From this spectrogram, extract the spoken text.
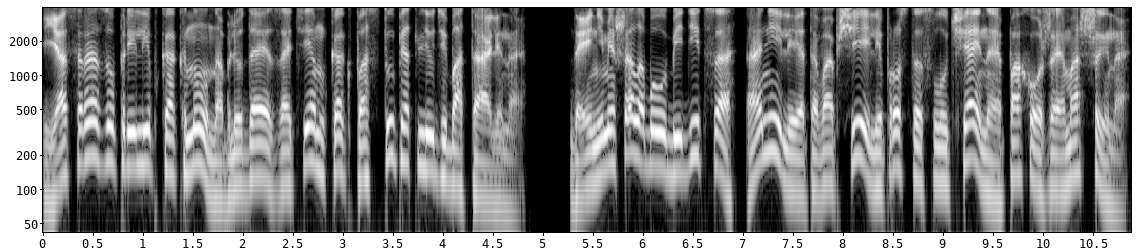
Я сразу прилип к окну, наблюдая за тем, как поступят люди Баталина. Да и не мешало бы убедиться, они ли это вообще или просто случайная похожая машина.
